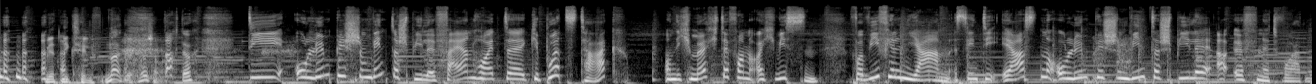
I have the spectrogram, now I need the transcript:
Wird nichts helfen. Na gut, na schauen wir. Doch, doch. Die Olympischen Winterspiele feiern heute Geburtstag. Und ich möchte von euch wissen, vor wie vielen Jahren sind die ersten Olympischen Winterspiele eröffnet worden?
